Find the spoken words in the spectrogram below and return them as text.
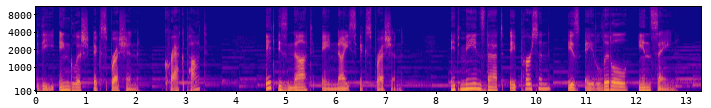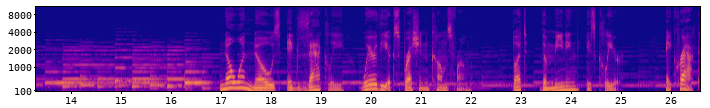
the English expression crackpot? It is not a nice expression. It means that a person is a little insane. No one knows exactly where the expression comes from, but the meaning is clear. A crack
